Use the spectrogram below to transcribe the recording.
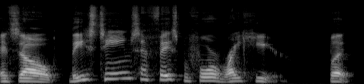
And so these teams have faced before right here. But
